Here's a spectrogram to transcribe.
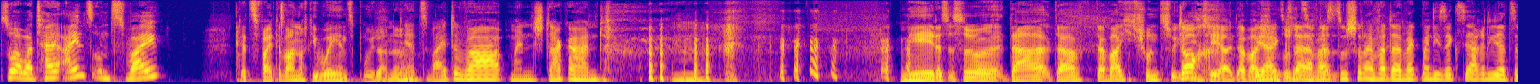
So, aber Teil 1 und 2, Der zweite waren noch die Wayans-Brüder, ne? der zweite war meine starke Hand. Nee, das ist so, da, da, da war ich schon zu elitär. Da war ich ja, schon so, klar, da ich warst du schon einfach, da merkt man die sechs Jahre, die das,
